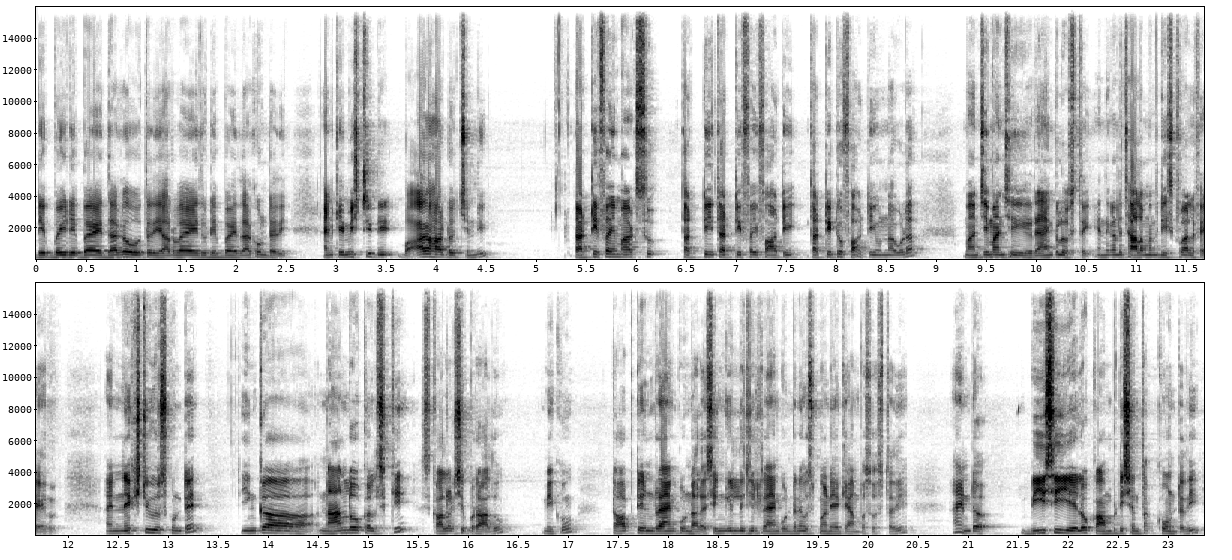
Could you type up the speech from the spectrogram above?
డెబ్బై డెబ్బై ఐదు దాకా అవుతుంది అరవై ఐదు డెబ్బై ఐదు దాకా ఉంటుంది. అండ్ కెమిస్ట్రీ బాగా హార్డ్ వచ్చింది. Thirty five marks thirty thirty five forty thirty to forty ఉన్నా కూడా మంచి మంచి ర్యాంకులు వస్తాయి. ఎందుకంటే చాలామంది డిస్క్వాలిఫై అయ్యారు. అండ్ నెక్స్ట్ చూసుకుంటే ఇంకా నాన్ లోకల్స్కి స్కాలర్షిప్ రాదు. మీకు టాప్ టెన్ ర్యాంక్ ఉండాలి. సింగిల్ డిజిట్ ర్యాంక్ ఉంటేనే ఉస్మానియా క్యాంపస్ వస్తుంది. అండ్ బీసీఏలో కాంపిటీషన్ తక్కువ ఉంటుంది.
